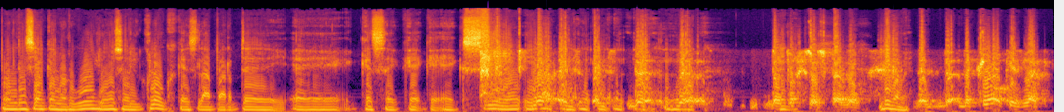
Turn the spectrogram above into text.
Pues dice que el orgullo es el cloak, que es la parte eh, que se que, que exhibe y No, it's, it's the, cloak is like,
